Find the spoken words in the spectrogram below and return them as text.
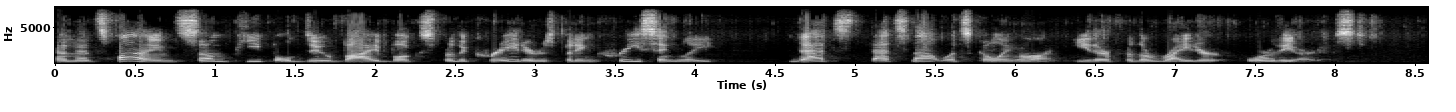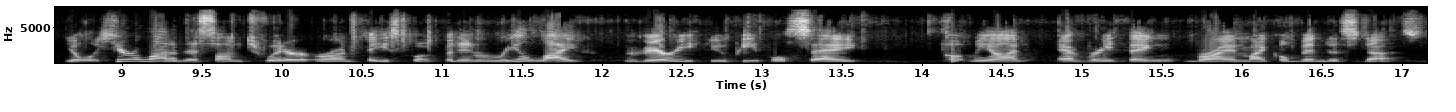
And that's fine. Some people do buy books for the creators, but increasingly, that's that's not what's going on, either for the writer or the artist. You'll hear a lot of this on Twitter or on Facebook, but in real life, very few people say, put me on everything Brian Michael Bendis does.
